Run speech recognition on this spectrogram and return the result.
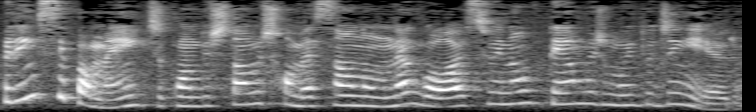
principalmente quando estamos começando um negócio e não temos muito dinheiro.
